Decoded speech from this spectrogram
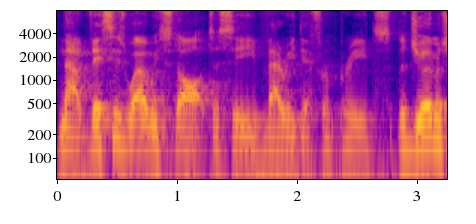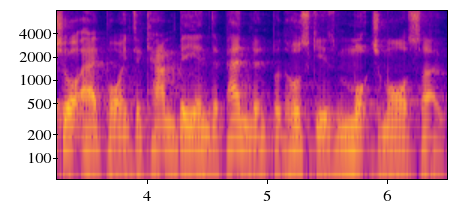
Now, this is where we start to see very different breeds. The German short-haired pointer can be independent, but the Husky is much more so.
